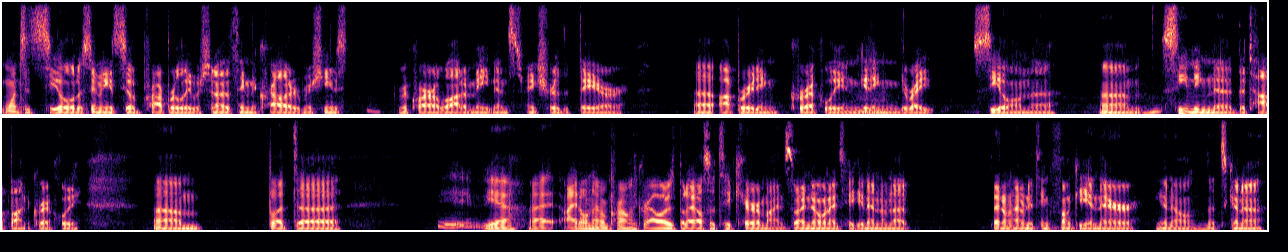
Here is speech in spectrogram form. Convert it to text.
once it's sealed, assuming it's sealed properly, which is another thing, the crowler machines require a lot of maintenance to make sure that they are uh, operating correctly and getting the right seal on the um, seaming the the top on correctly. Um, but uh, yeah, I, I don't have a problem with growlers, but I also take care of mine, so I know when I take it in, I'm not I don't have anything funky in there, you know, that's gonna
